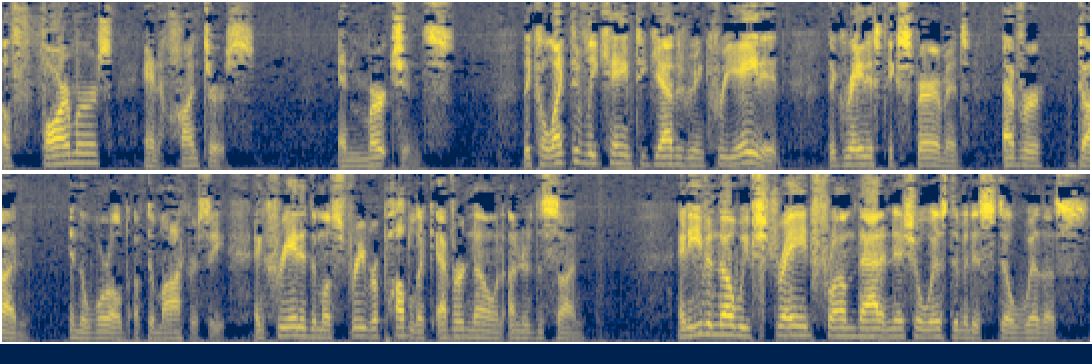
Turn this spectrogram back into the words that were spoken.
of farmers and hunters and merchants that collectively came together and created the greatest experiment ever done in the world of democracy and created the most free republic ever known under the sun. And even though we've strayed from that initial wisdom, it is still with us.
